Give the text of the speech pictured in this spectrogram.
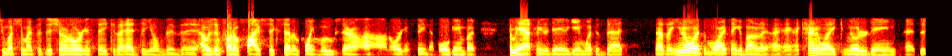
too much to my position on Oregon State because I had you know the, the, I was in front of five, six, seven point moves there on, on Oregon State in that bowl game. But somebody asked me the day of the game what to bet. And I was like, you know what? The more I think about it, I, I, I kind of like Notre Dame at this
